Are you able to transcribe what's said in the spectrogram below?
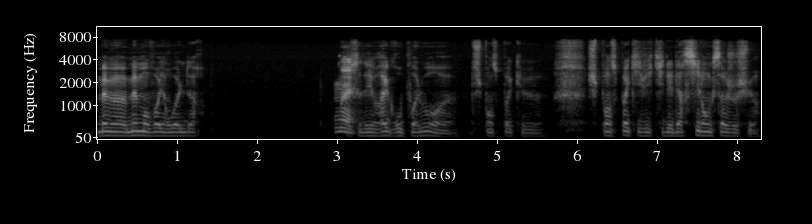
Même, même en voyant Wilder. Ouais. C'est des vrais gros poids lourds. je pense pas que, je pense pas qu'il, qu'il ait l'air si lent que ça, Joshua.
